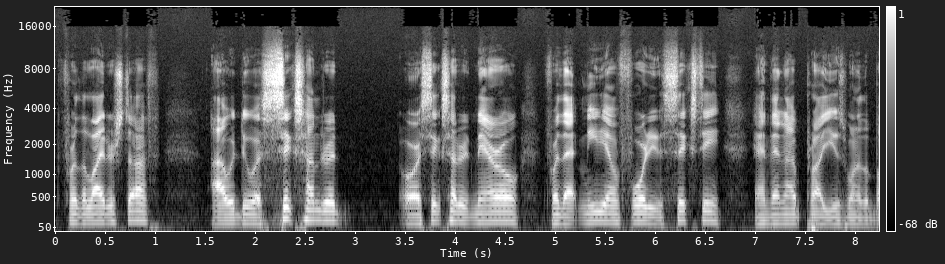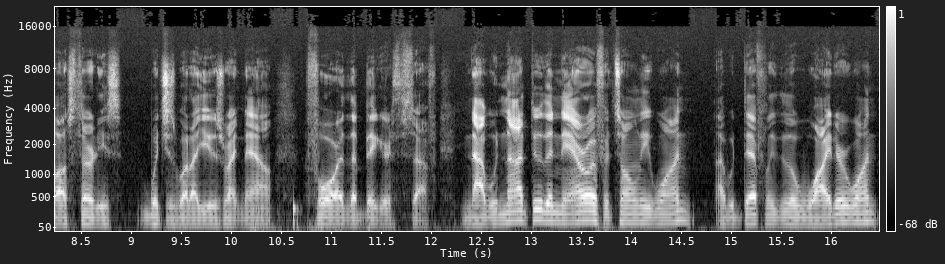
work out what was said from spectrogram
for the lighter stuff. I would do a 600 or a 600 narrow for that medium 40 to 60, and then I'd probably use one of the Boss 30s, which is what I use right now for the bigger stuff. Now, I would not do the narrow if it's only one. I would definitely do the wider one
